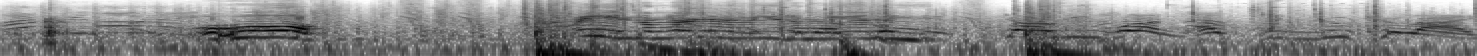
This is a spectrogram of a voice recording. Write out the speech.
I'm reloading. โอ้โหไม่เห็นตรงนั้นเลยมันอยู่ตรงนี้กันนี่ Objective Charlie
